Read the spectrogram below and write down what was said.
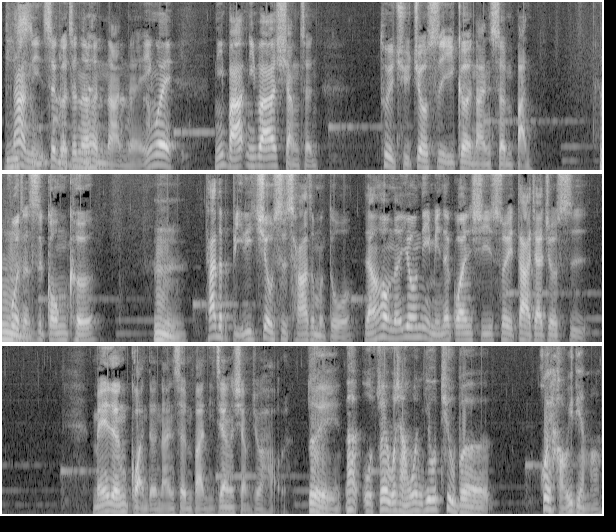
低。那你这个真的很难呢、欸，因为你把你把它想成，Twitch 就是一个男生班，嗯、或者是工科，嗯，它的比例就是差这么多。然后呢，又匿名的关系，所以大家就是没人管的男生班。你这样想就好了。对，那我所以我想问，YouTube 会好一点吗？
